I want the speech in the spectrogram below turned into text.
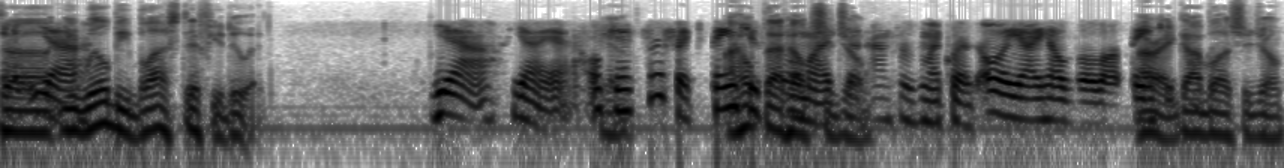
Uh, yeah. You will be blessed if you do it. Yeah, yeah, yeah. Okay, yeah. perfect. Thank I you so much. You, that answers my question. Oh yeah, it helps a lot. Thank All right. God bless you, Joan.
